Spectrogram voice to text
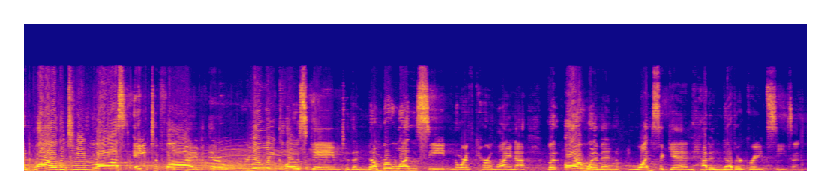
And while the team lost 8 to 5 in a really close game to the number one seed North Carolina, but our women once again had another great season.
